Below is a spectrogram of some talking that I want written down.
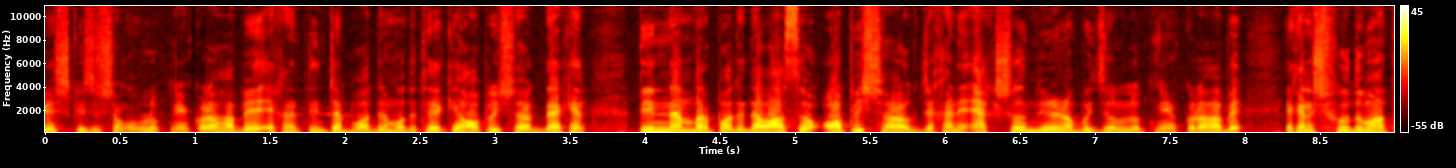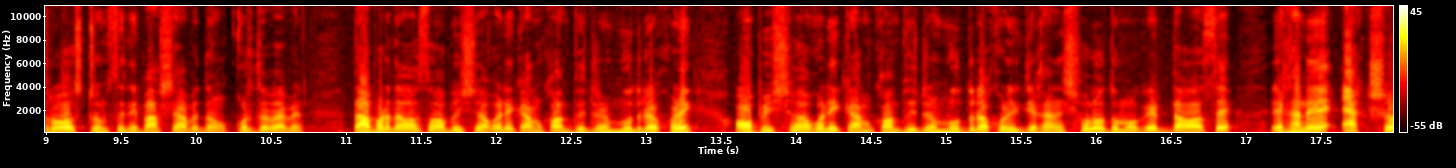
বেশ কিছু সংখ্যক লোক নিয়োগ করা হবে। এখানে তিনটা পদের মধ্যে থেকে অফিস সহায়ক দেখেন, তিন নাম্বার পদে দেওয়া আছে অফিস সহায়ক যেখানে একশো নিরানব্বই জন লোক নিয়োগ করা হবে। এখানে শুধুমাত্র অষ্টম শ্রেণি পাশে আবেদন করতে পারবেন। তারপরে দেওয়া আছে অফিস সহকারী কাম কম্পিউটার মুদ্রা খরিক অফিস সহকারী কাম কম্পিউটার মুদ্রা খরিক যেখানে ষোলোতম গেট দেওয়া আছে, এখানে একশো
